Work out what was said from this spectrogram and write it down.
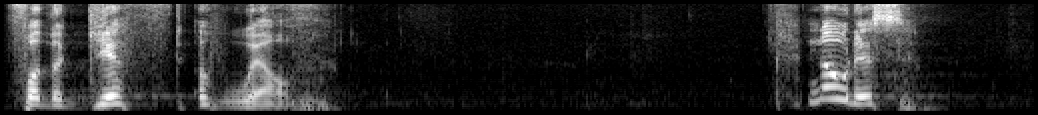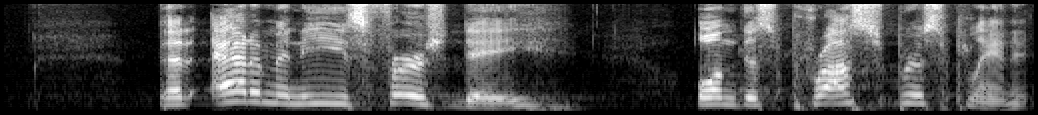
for the gift of wealth. Notice that Adam and Eve's first day on this prosperous planet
